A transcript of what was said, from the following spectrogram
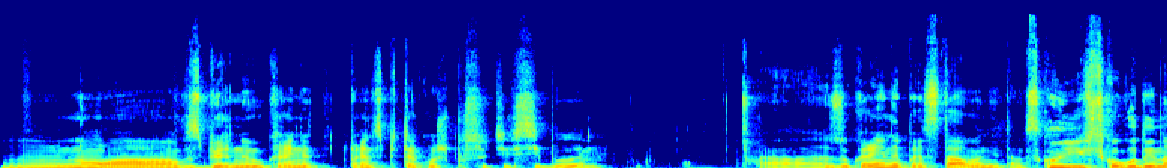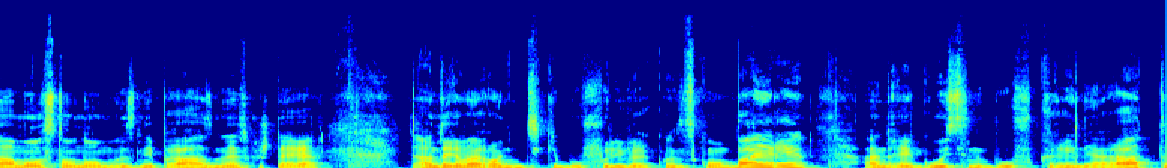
Ну, а в збірної України, в принципі, також, по суті, всі були а, з України представлені, там, з Київського Динамо в основному, з Дніпра, з Донецького штаря. Андрій Воронін тільки був у Ліверкунському Байері, Андрій Гусін був в Крилі Арат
